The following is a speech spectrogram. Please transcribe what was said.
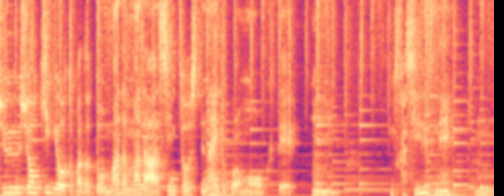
中小企業とかだとまだまだ浸透してないところも多くて、うん、難しいですね。うん、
